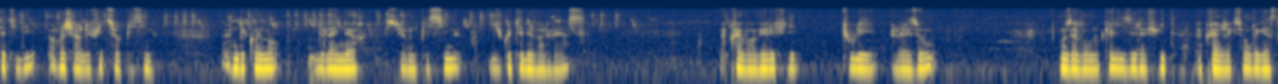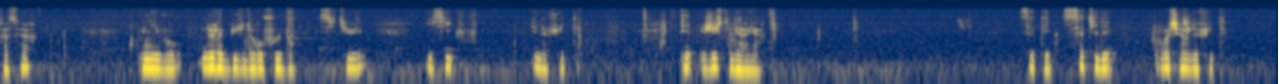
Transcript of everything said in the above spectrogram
cette idée, recherche de fuite sur piscine. Un décollement de liner sur une piscine du côté de Valréas. Après avoir vérifié tous les réseaux, nous avons localisé la fuite après injection de gaz traceur au niveau de la bûche de refoulement située ici et la fuite est juste derrière. C'était cette idée, recherche de fuite.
